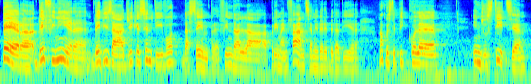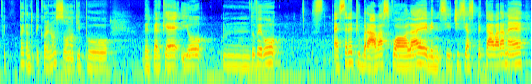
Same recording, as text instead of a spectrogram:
per definire dei disagi che sentivo da sempre, fin dalla prima infanzia mi verrebbe da dire, no? queste piccole ingiustizie, che poi tanto piccole non sono, tipo del perché io mh, dovevo essere più brava a scuola e ven- si, ci si aspettava da me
